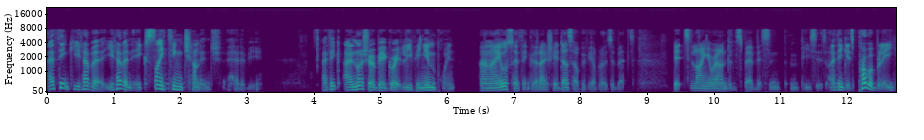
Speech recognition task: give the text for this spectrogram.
I think you'd have a you'd have an exciting challenge ahead of you. I think I'm not sure it'd be a great leaping in point, and I also think that actually it does help if you have loads of bits bits lying around and spare bits and, and pieces. I think it's probably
